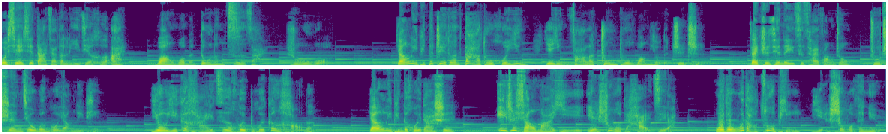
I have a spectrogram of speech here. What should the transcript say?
我谢谢大家的理解和爱。望我们都能自在如我。杨丽萍的这段大度回应也引发了众多网友的支持。在之前的一次采访中，主持人就问过杨丽萍：“有一个孩子会不会更好呢？”杨丽萍的回答是：“一只小蚂蚁也是我的孩子呀，我的舞蹈作品也是我的女儿。”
